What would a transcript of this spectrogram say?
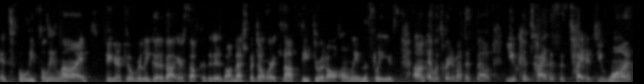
It's fully, fully lined. So you're gonna feel really good about yourself because it is all mesh. But don't worry, it's not see-through at all. Only in the sleeves. Um, and what's great about this belt, you can tie this as tight as you want.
